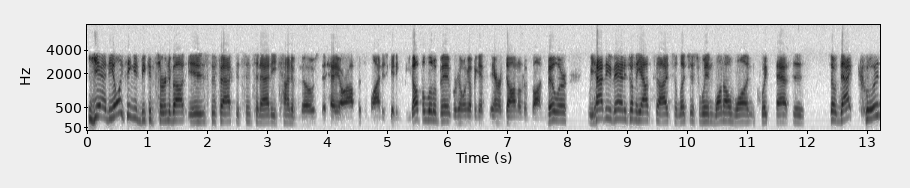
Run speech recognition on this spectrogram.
Yeah, the only thing you'd be concerned about is the fact that Cincinnati kind of knows that, hey, our offensive line is getting beat up a little bit. We're going up against Aaron Donald and Von Miller. We have the advantage on the outside, so let's just win one on one, quick passes so that could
